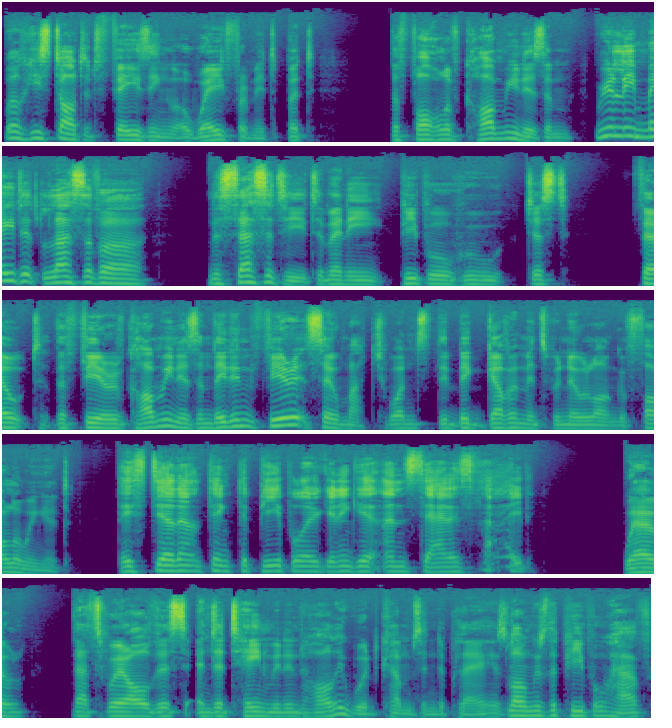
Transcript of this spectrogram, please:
Well, he started phasing away from it, but the fall of communism really made it less of a necessity to many people who just felt the fear of communism. They didn't fear it so much once the big governments were no longer following it. They still don't think the people are going to get unsatisfied? Well, that's where all this entertainment in Hollywood comes into play. As long as the people have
